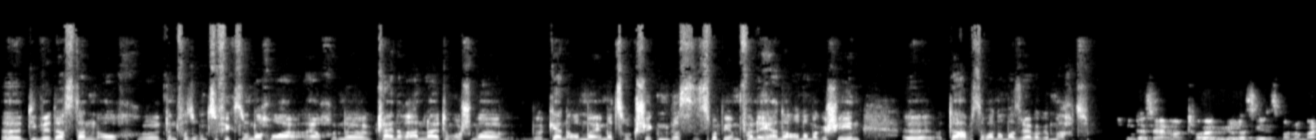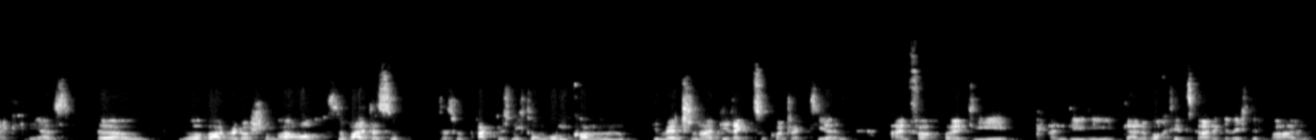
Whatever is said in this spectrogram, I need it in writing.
äh, die wir das dann auch äh, dann versuchen zu fixen und nochmal auch eine kleinere Anleitung auch schon mal gerne auch mal immer zurückschicken. Das ist bei mir im Falle Herne auch nochmal geschehen. Äh, da habe ich es aber nochmal selber gemacht. Ich finde das ja immer toll, wie du das jedes Mal nochmal erklärst. Ähm, nur waren wir doch schon mal auch so weit, dass du dass wir praktisch nicht drum rumkommen, die Menschen halt direkt zu kontaktieren. Einfach weil die, an die die deine Worte jetzt gerade gerichtet waren,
